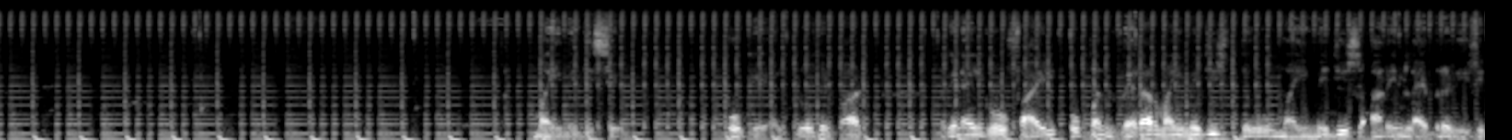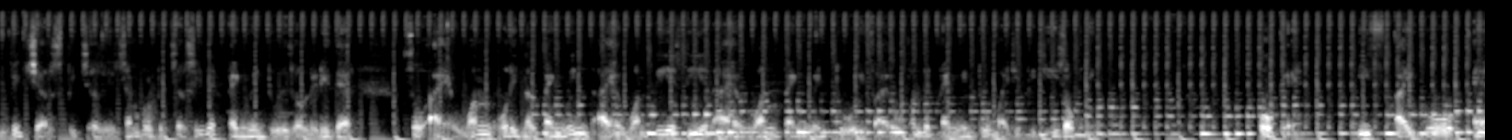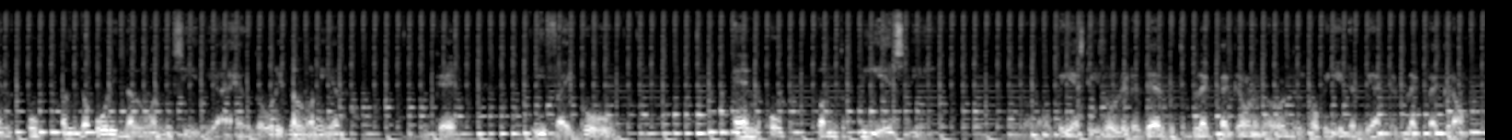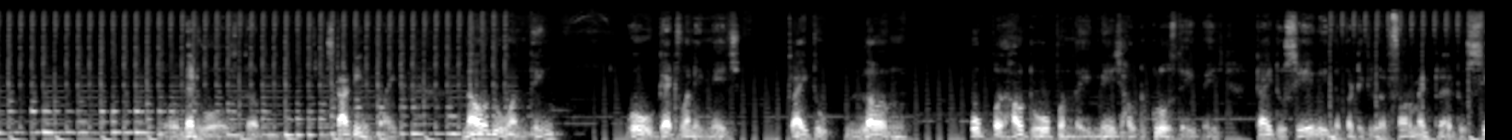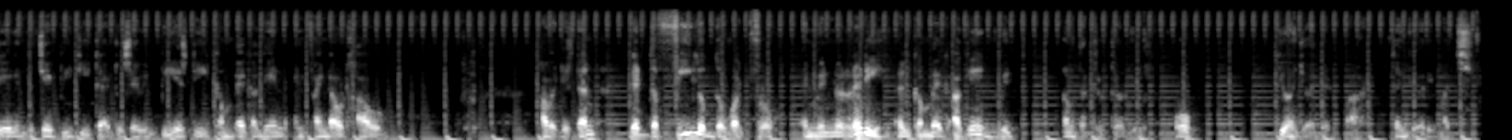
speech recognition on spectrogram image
My image is saved. Okay, I'll close that part. Again I'll go file, open where are my images? Though my images are in libraries, in pictures, pictures, in sample pictures. See that penguin 2 is already there. So I have one original penguin, I have one PSD and I have one penguin 2. If I open the penguin 2, my JPG is opening. Okay. If I go and open the original one, see I have the original one here. Okay. If I go and open the PSD, PSD is already there with the black background and the original copy hidden behind the black background. So that was the starting point now do one thing. Go get one image. Try to learn open how to open the image, how to close the image. Try to save in the particular format. Try to save in the JPG. Try to save in PSD. Come back again and find out how how it is done. Get the feel of the workflow. And when you're ready, I'll come back again with another tutorial. Hope you enjoyed that part. Thank you very much.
